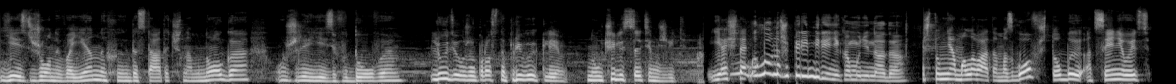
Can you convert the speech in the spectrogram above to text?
Есть жены военных, их достаточно много. Уже есть вдовы. Люди уже просто привыкли, научились с этим жить. Я считаю, Головне, що перемир'я нікому не треба. что у меня маловато мозгов, чтобы оценивать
